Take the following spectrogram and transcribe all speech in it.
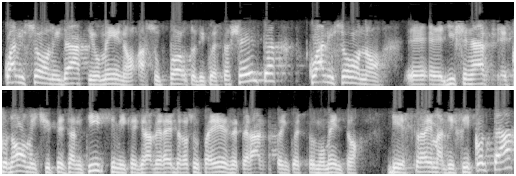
Quali sono i dati o meno a supporto di questa scelta? Quali sono eh, gli scenari economici pesantissimi che graverebbero sul Paese, peraltro in questo momento di estrema difficoltà?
